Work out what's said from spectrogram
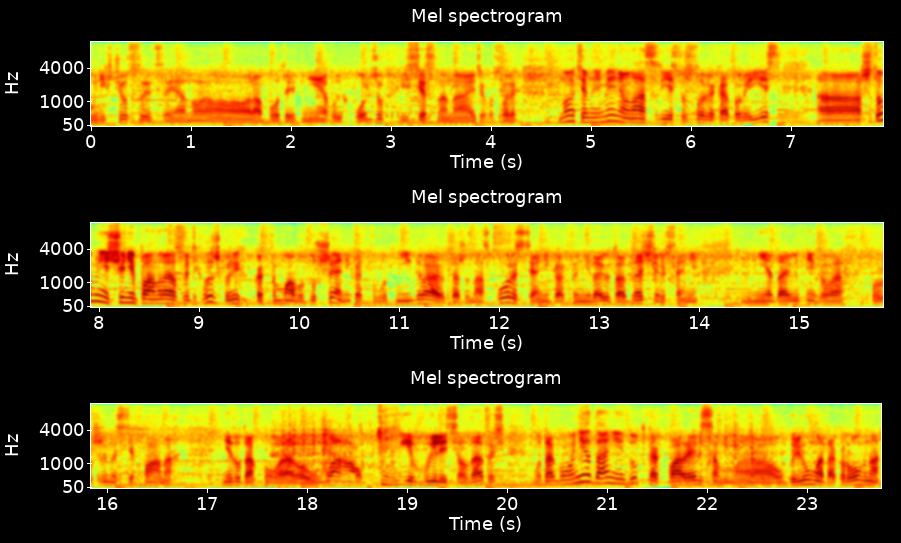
у них чувствуется, и оно работает не в их пользу, естественно, на этих условиях. Но, тем не менее, у нас есть условия, которые есть. А, что мне еще не понравилось в этих лыжах, у них как-то мало души, они как-то вот не играют даже на скорости, они как-то не дают отдачивости, они не дают никакого пружинности фана. Нету такого вау, и вылетел, да, то есть вот такого нет, они идут как по рельсам, а, угрюмо, так ровно,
